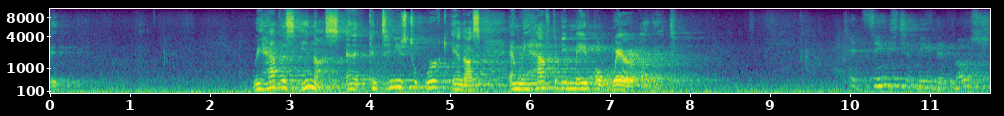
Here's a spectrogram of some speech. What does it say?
it, we have this in us, and it continues to work in us, and we have to be made aware of it. It seems to me that most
